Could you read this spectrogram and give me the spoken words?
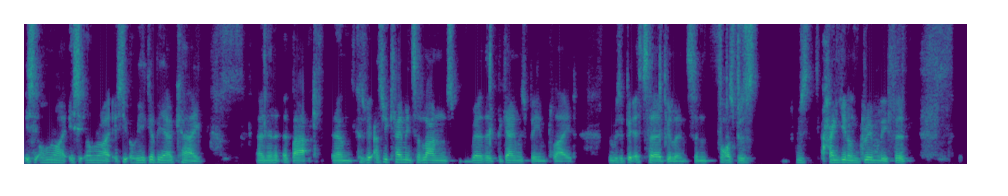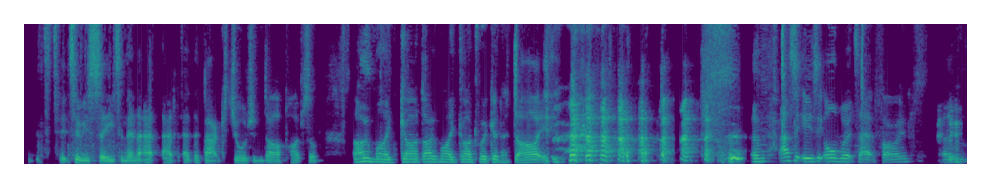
Is it all right? Is it all right? Is it, are we going to be okay? And then at the back, because um, as we came into land where the, the, game was being played, there was a bit of turbulence, and Foz was was hanging on grimly for to, to his seat. And then at, at, at the back, George Ndah pipes up, "Oh my god! Oh my god! We're going to die." um, as it is, it all worked out fine. Um,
